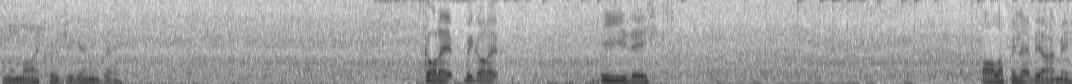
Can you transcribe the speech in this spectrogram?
And a micro jig any day. Got it, we got it. Easy. Oh, left me net behind me.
